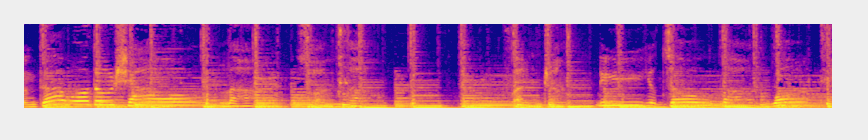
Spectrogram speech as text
想的我都笑了，算了，反正你又走了。我听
